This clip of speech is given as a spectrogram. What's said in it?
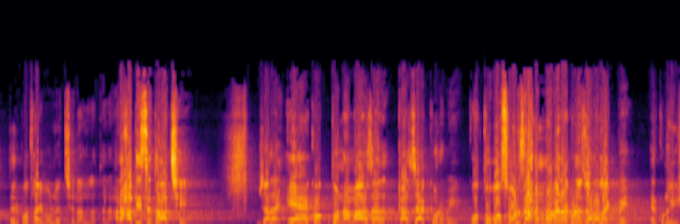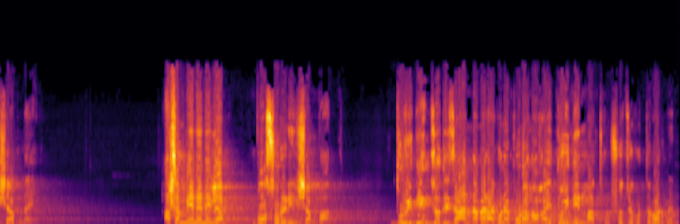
অক্তের কথাই বলেছেন আল্লাহ তালা আর হাদিসে তো আছেই যারা এক অক্ত নামাজ কাজা করবে, কত বছর জাহান নামের আগুনে জ্বলা লাগবে, এর কোনো হিসাব নাই। আচ্ছা মেনে নিলাম, বছরের হিসাব বাদ। দুই দিন যদি জাহান নামের আগুনে পোড়ানো হয়, দুই দিন মাত্র, সহ্য করতে পারবেন?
